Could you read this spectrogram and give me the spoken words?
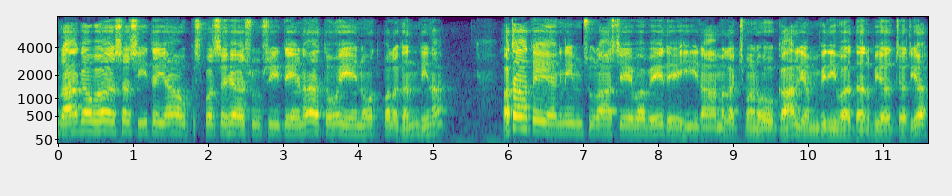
राघव स शीतया उपस्पर्शः सुशीतेन तो येनोत्पलगन्धिना अथ ते अग्निं सुराश्चैव वेदेहि रामलक्ष्मणो काल्यं विधिवदर्भ्यचर्य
